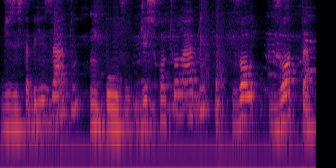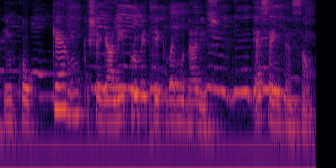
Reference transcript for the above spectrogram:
desestabilizado, um povo descontrolado, vota em qualquer um que chegar ali e prometer que vai mudar isso. Essa é a intenção.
